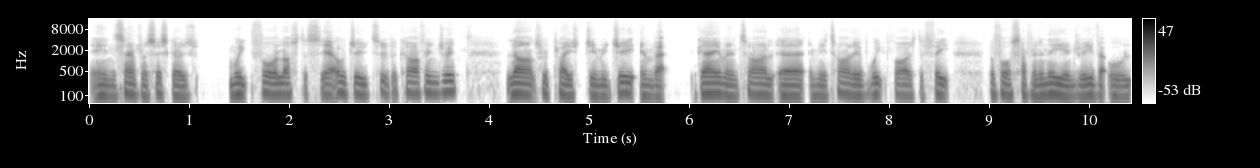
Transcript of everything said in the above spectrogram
in San Francisco's Week 4 loss to Seattle due to the calf injury. Lance replaced Jimmy G in that game entirely, uh, of Week 5's defeat before suffering a knee injury that will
